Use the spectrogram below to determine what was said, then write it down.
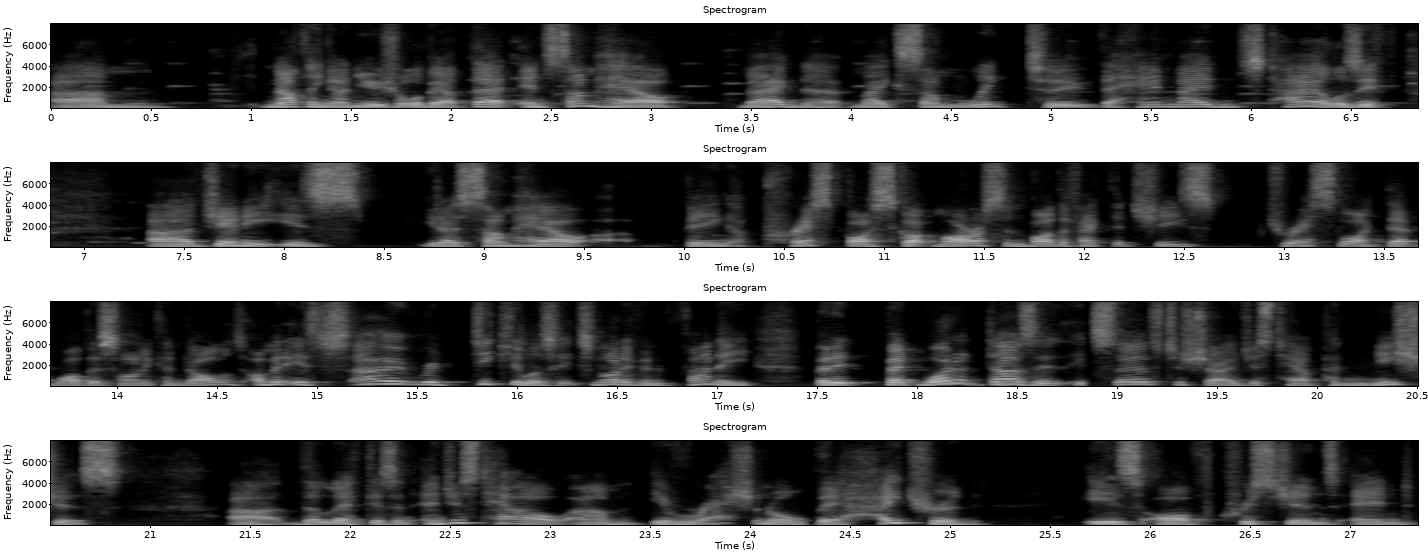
Um, nothing unusual about that. And somehow Magda makes some link to The Handmaid's Tale as if uh, Jenny is, you know, somehow being oppressed by Scott Morrison by the fact that she's dressed like that while they're signing condolence. I mean, it's so ridiculous. It's not even funny. But it, but what it does, it, it serves to show just how pernicious uh, the left is, and, and just how um, irrational their hatred is of Christians. And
